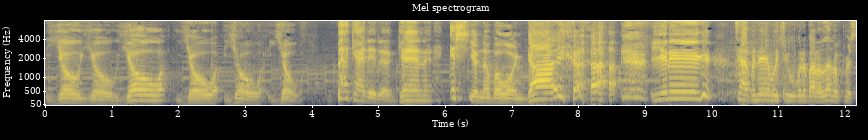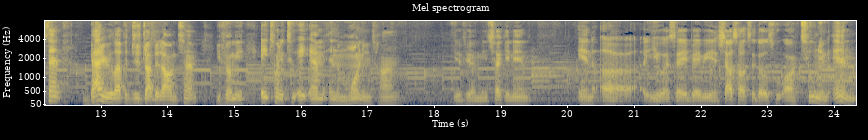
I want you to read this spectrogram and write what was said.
Yo, yo, yo, yo, yo, yo. Back at it again. It's your number one guy. you dig? Tapping in with you with about 11% battery life. I just dropped it down 10. You feel me? 8.22 a.m. in the morning time. You feel me? Checking in in uh USA, baby. And shouts out to those who are tuning in.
